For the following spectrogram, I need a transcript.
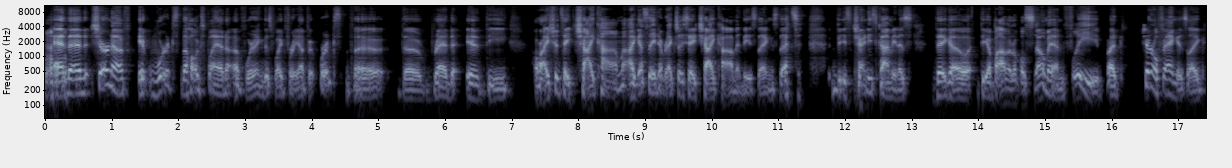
And then, sure enough, it works. The Hulk's plan of wearing this white furry outfit works. The the red in the or I should say Chi-Com. I guess they never actually say Chi-Com in these things. That's these Chinese communists. They go, the abominable snowman, flee. But General Fang is like,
